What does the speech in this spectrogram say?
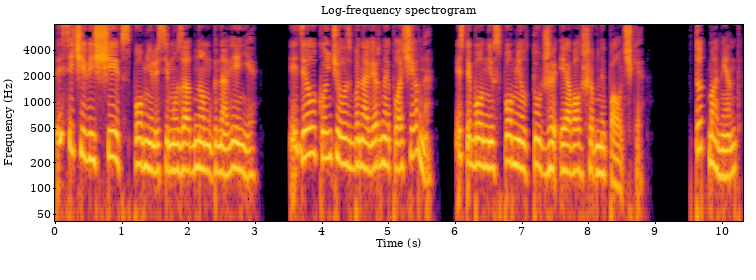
Тысячи вещей вспомнились ему за одно мгновение, и дело кончилось бы, наверное, плачевно, если бы он не вспомнил тут же и о волшебной палочке. В тот момент,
